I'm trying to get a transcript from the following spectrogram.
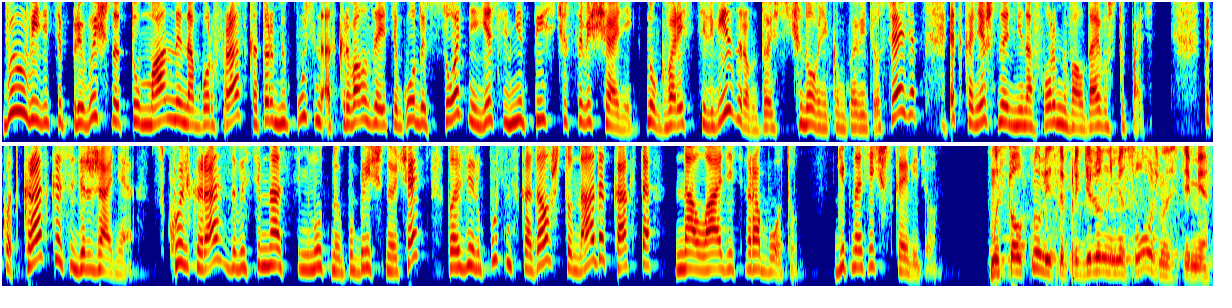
вы увидите привычно туманный набор фраз, которыми Путин открывал за эти годы сотни, если не тысячи совещаний. Ну, говоря с телевизором, телевизором, то есть с чиновниками по видеосвязи, это, конечно, не на форуме Валдай выступать. Так вот, краткое содержание. Сколько раз за 18-минутную публичную часть Владимир Путин сказал, что надо как-то наладить работу. Гипнотическое видео. Мы столкнулись с определенными сложностями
